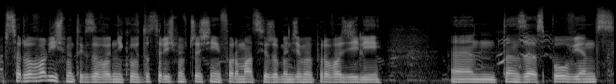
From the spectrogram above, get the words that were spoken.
Obserwowaliśmy tych zawodników, dostaliśmy wcześniej informację, że będziemy prowadzili ten zespół, więc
